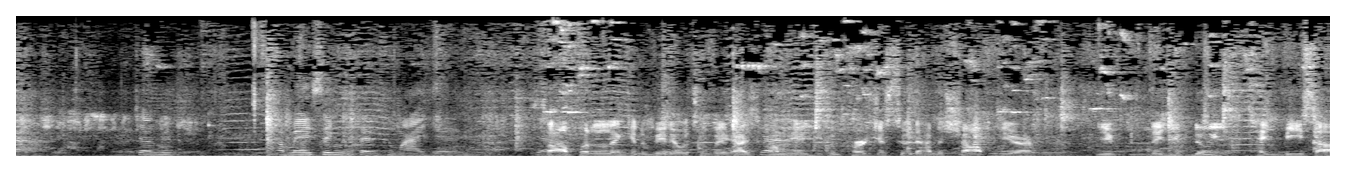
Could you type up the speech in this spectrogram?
ចាអញ្ចឹង amazing មែនទេខ្មែរយើងចា So I'll put a link in the video too for you guys to come Yeah. here. You can purchase too. They have the shop here. You they, you do take Visa.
